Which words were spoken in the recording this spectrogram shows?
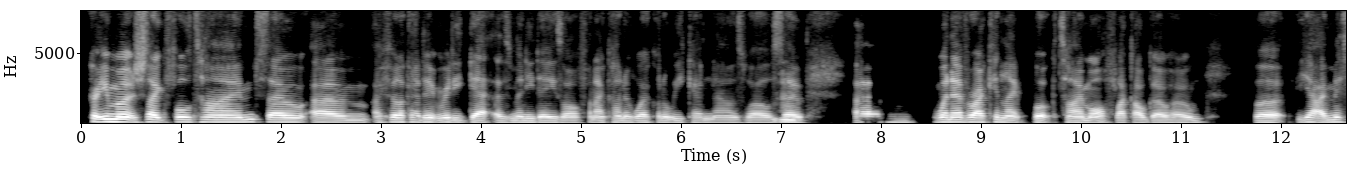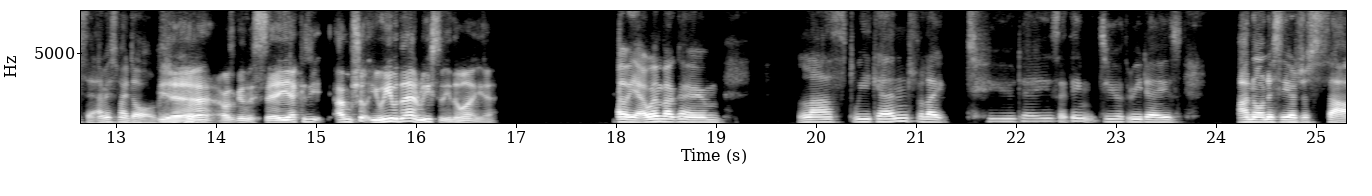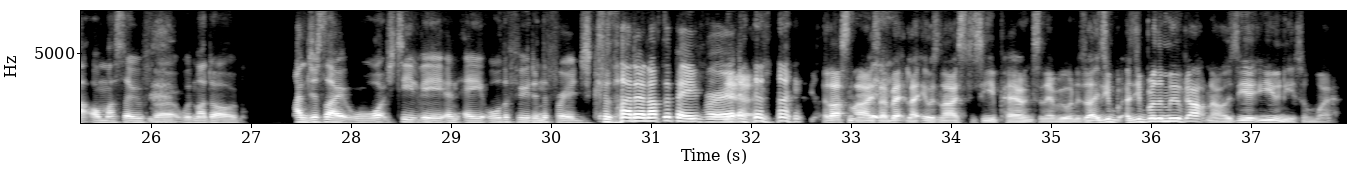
pretty much like full time, so um I feel like I don't really get as many days off and I kind of work on a weekend now as well. Mhm. So um whenever I can like book time off, like I'll go home. But yeah, I miss it. I miss my dog. Yeah, I was gonna say yeah, because I'm sure you were there recently, though, weren't you? Oh yeah, I went back home last weekend for like two days, I think, two or three days. And honestly, I just sat on my sofa with my dog and just like watched TV and ate all the food in the fridge because I don't have to pay for it. Yeah. Like, That's nice. I bet like it was nice to see your parents and everyone as well. Is your, has your brother moved out now? Is he at uni somewhere?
